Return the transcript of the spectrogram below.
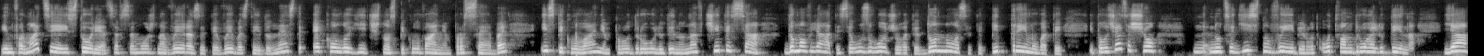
інформація, історія, це все можна виразити, вивести і донести екологічно з піклуванням про себе і з піклуванням про другу людину. Навчитися домовлятися, узгоджувати, доносити, підтримувати. І виходить, що ну, це дійсно вибір. От, от вам друга людина. Я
